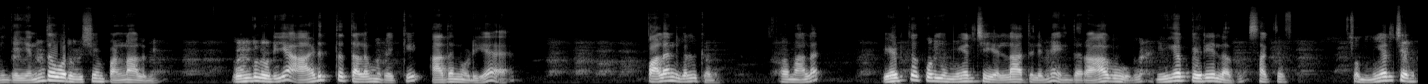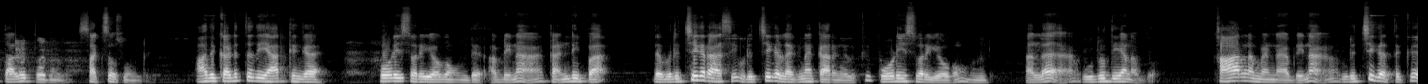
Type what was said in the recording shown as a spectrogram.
நீங்கள் எந்த ஒரு விஷயம் பண்ணாலுமே உங்களுடைய அடுத்த தலைமுறைக்கு அதனுடைய பலன்கள் கிடைக்கும். அதனால எடுக்கக்கூடிய முயற்சி எல்லாத்துலேயுமே இந்த ராகு மிகப்பெரிய லெவல் சக்ஸஸ் ஸோ முயற்சி எடுத்தாலே போதும். சக்ஸஸ் உண்டு. அதுக்கு அடுத்தது யாருக்குங்க? கோடீஸ்வர யோகம் உண்டு அப்படின்னா கண்டிப்பாக இந்த விருச்சிக ராசி விருச்சிக லக்னக்காரங்களுக்கு கோடீஸ்வர யோகம் உண்டு. அதில் உறுதியாக நம்புவோம். காரணம் என்ன அப்படின்னா விருச்சிகத்துக்கு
